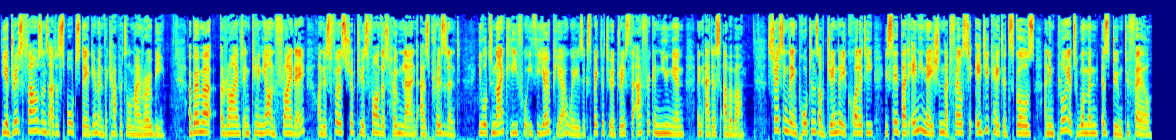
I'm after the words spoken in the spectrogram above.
he addressed thousands at a sports stadium in the capital, Nairobi. Obama arrived in Kenya on Friday on his first trip to his father's homeland as president. He will tonight leave for Ethiopia, where he is expected to address the African Union in Addis Ababa. Stressing the importance of gender equality, he said that any nation that fails to educate its girls and employ its women is doomed to fail.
